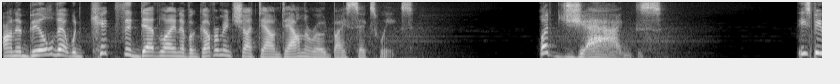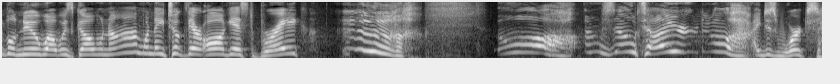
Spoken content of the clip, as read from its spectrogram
on a bill that would kick the deadline of a government shutdown down the road by six weeks. What jags? These people knew what was going on when they took their August break. Ugh. Oh, I'm so tired. Oh, I just work so.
